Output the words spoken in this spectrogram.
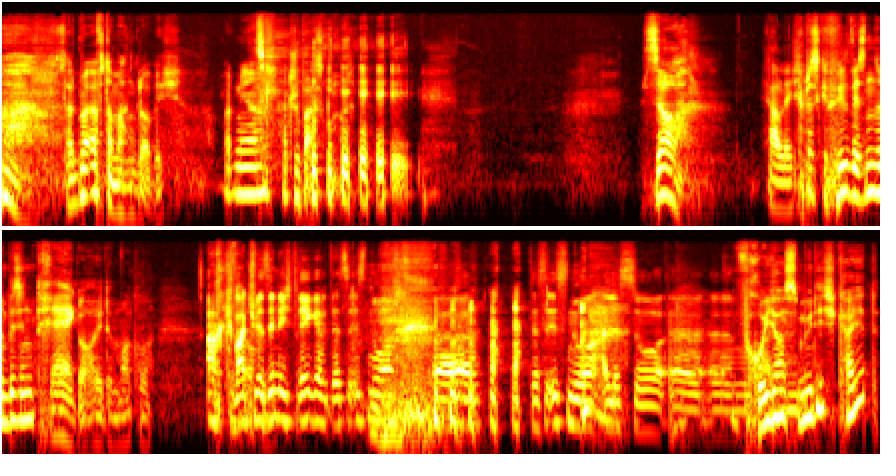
Das sollten wir öfter machen, glaube ich. Hat mir hat Spaß gemacht. so, Herrlich. ich habe das Gefühl, wir sind so ein bisschen träge heute, Marco. Ach Quatsch, wir sind nicht träge. Das ist nur, äh, das ist nur alles so. Äh, ähm, Frühjahrsmüdigkeit?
